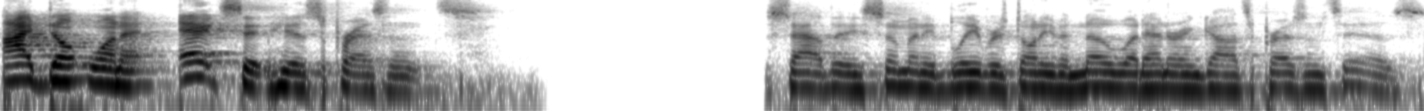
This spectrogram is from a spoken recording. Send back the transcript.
I don't want to exit His presence. Sadly, so many believers don't even know what entering God's presence is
